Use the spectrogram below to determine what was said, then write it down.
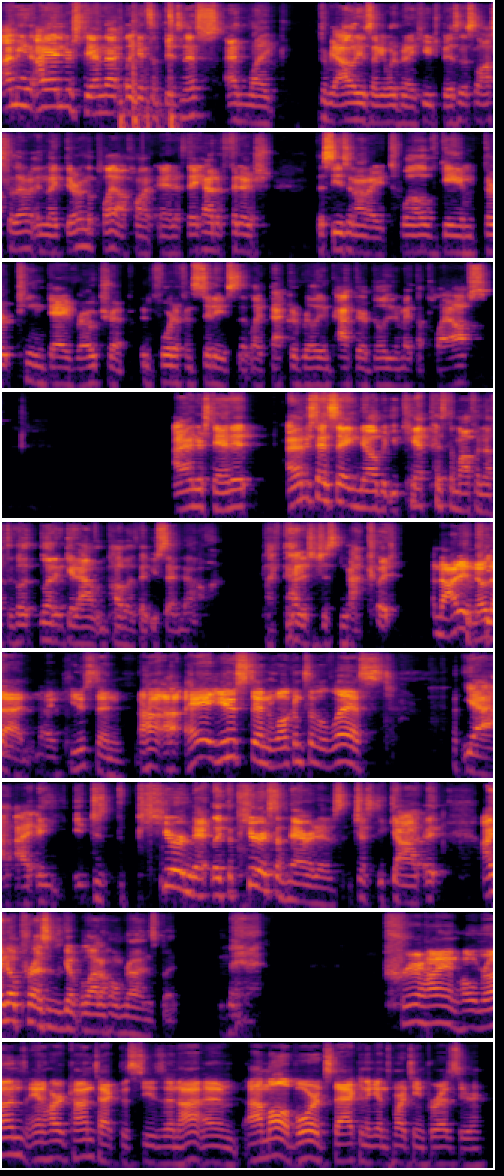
I mean, I understand that like it's a business and like the reality is like it would have been a huge business loss for them and like they're in the playoff hunt and if they had to finish the season on a 12 game 13 day road trip in four different cities that like that could really impact their ability to make the playoffs. I understand it. I understand saying no, but you can't piss them off enough to let, let it get out in public that you said no. Like that is just not good. No, I didn't know that. Like Houston. Uh, uh, hey, Houston, welcome to the list. Yeah, I it just pure like the purest of narratives. Just you got it. I know Presidents give up a lot of home runs, but man, Career high in home runs and hard contact this season. I am I'm all aboard stacking against Martin Perez here.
